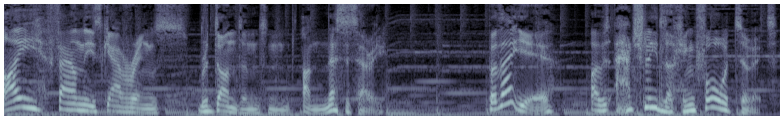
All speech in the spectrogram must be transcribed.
I found these gatherings redundant and unnecessary. But that year, I was actually looking forward to it.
